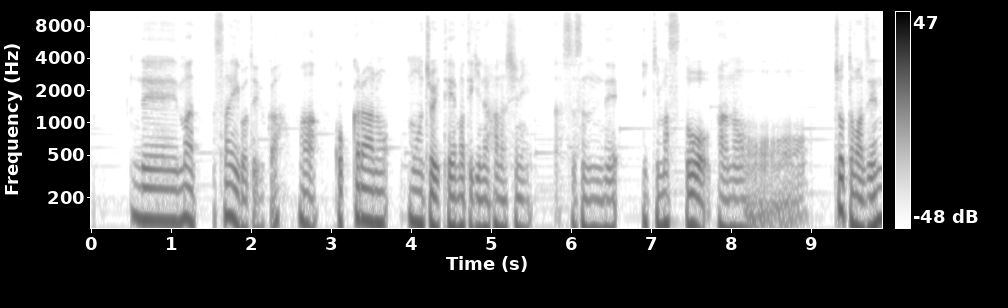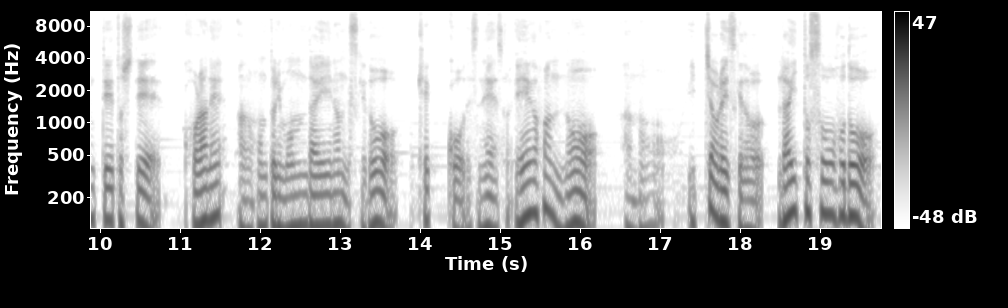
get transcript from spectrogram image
で、まあ、最後というか、まあ、こっからあの、もうちょいテーマ的な話に進んでいきますと、あのちょっとまあ前提として、これはね、あの、本当に問題なんですけど、結構ですね、その映画ファンの、あの言っちゃ悪いですけど、ライト層ほど、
